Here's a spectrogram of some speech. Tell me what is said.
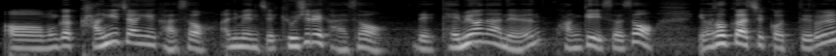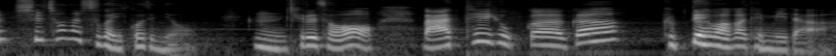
어, 뭔가 강의장에 가서 아니면 이제 교실에 가서 네, 대면하는 관계에 있어서 여러 가지 것들을 실천할 수가 있거든요. 음, 그래서 마태 효과가 극대화가 됩니다.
